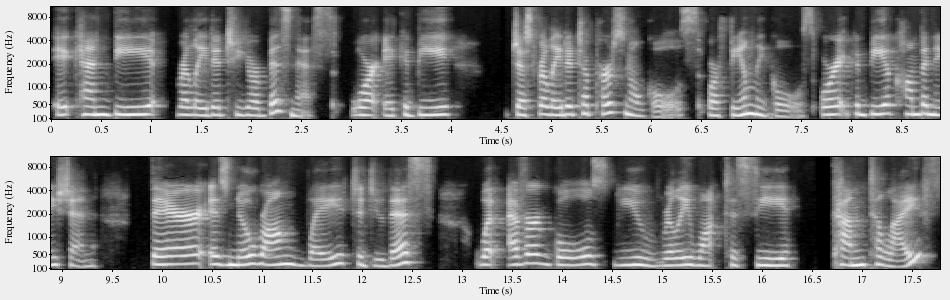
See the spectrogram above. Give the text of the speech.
It can be related to your business, or it could be just related to personal goals or family goals, or it could be a combination. There is no wrong way to do this. Whatever goals you really want to see come to life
